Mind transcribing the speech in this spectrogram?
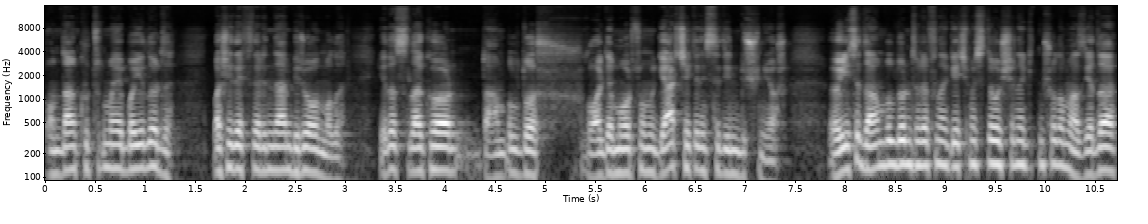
ondan kurtulmaya bayılırdı. Baş hedeflerinden biri olmalı. Ya da Slughorn, Dumbledore, Voldemort onu gerçekten istediğini düşünüyor. Öyleyse Dumbledore'un tarafına geçmesi de hoşlarına gitmiş olamaz. Ya da...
